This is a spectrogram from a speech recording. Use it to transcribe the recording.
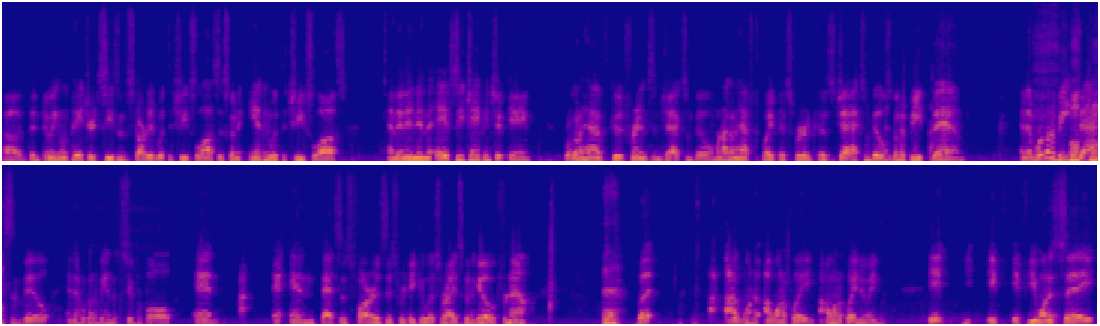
Uh, the New England Patriots season started with the Chiefs' loss. It's going to end with the Chiefs' loss. And then in, in the AFC Championship game, we're going to have good friends in Jacksonville. And we're not going to have to play Pittsburgh because Jacksonville is going to beat them. And then we're going to beat Jacksonville. And then we're going to be in the Super Bowl. And and that's as far as this ridiculous ride is going to go for now. but I want to I want to play I want to play New England. It if if you want to say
